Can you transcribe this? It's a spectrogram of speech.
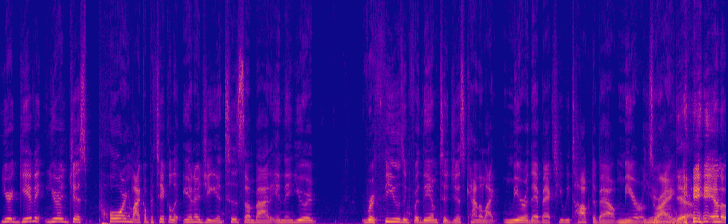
you're giving you're just pouring like a particular energy into somebody and then you're refusing for them to just kind of like mirror that back to you we talked about mirrors right Yeah. in a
